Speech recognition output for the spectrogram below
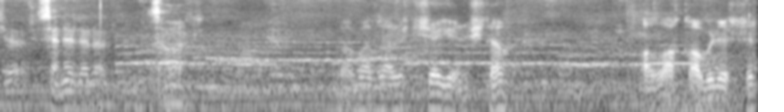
Nice senelere Sağ ol. Ramazan içe genişte. Allah kabul etsin.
